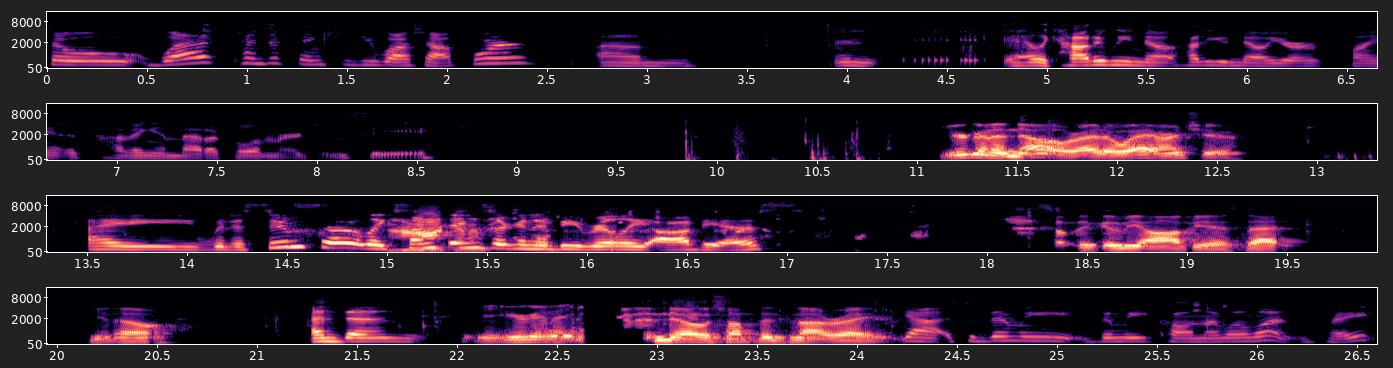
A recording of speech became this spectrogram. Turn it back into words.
so what kinds of things should you watch out for? Um, and eh, like, how do we know? How do you know your client is having a medical emergency? You're gonna know right away, aren't you? I would assume so. Like, some things are going to be really obvious. Something's gonna be obvious that you know, And then you're gonna, you're gonna know something's not right. yeah, so then we then we call 911, right?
